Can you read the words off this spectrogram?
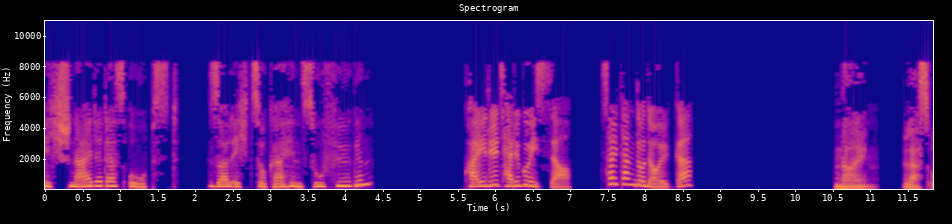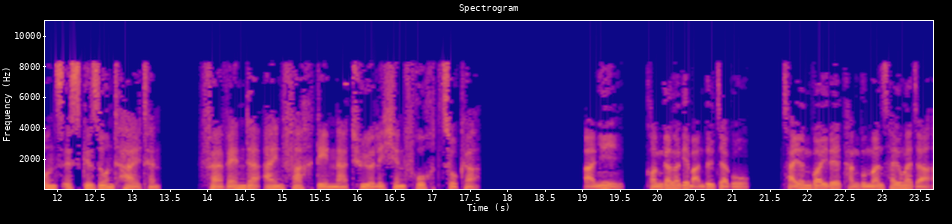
Ich schneide das Obst. Soll ich Zucker hinzufügen? 과일을 자르고 있어. 설탕도 넣을까? Nein, lass uns es gesund halten. Verwende einfach den natürlichen Fruchtzucker. 아니, 건강하게 만들자고. 자연 과일의 당분만 사용하자.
